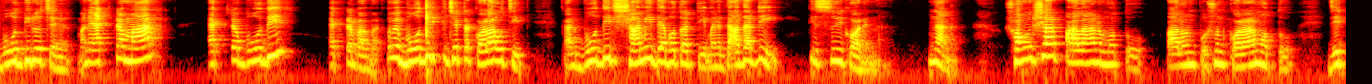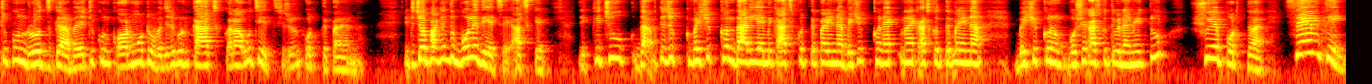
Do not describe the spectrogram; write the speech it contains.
বৌদিরও চ্যানেল মানে একটা মার, একটা বৌদির, একটা বাবার। তবে বৌদির কিছু একটা করা উচিত। কারণ বৌদির স্বামী দেবতাটি মানে দাদাটি কিছুই করে না। না না। সংসার পালার মতো, পালন পোষণ করার মতো, যেটুকুন রোজগার বা যেটুকুন কর্মঠ বা যেটুকুন কাজ করা উচিত, সেটুকুন করতে পারে না। এটা চোপা কিন্তু বলে দিয়েছে আজকে যে কিছু কিছু বেশিক্ষণ দাঁড়িয়ে আমি কাজ করতে পারি না, বেশিক্ষণ এক না কাজ করতে পারি না, বেশিক্ষণ বসে কাজ করতে পারি না, আমি একটু শুয়ে পড়তে হয়। সেম থিং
